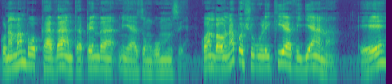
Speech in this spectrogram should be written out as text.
kuna mambo kadhaa nitapenda niyazungumze. Kwamba unaposhughulikia vijana e,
